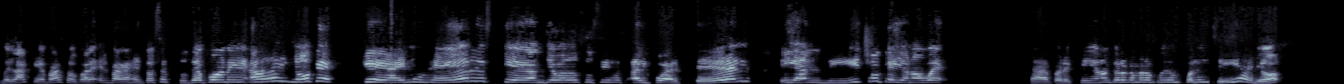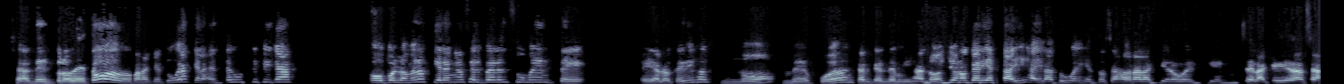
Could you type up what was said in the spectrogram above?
¿verdad? ¿Qué pasó? ¿Cuál es el bagaje? Entonces tú te pones, ay, no, que, que hay mujeres que han llevado a sus hijos al cuartel y han dicho que yo no voy, o sea, pero es que yo no quiero que me lo cuide un policía. Yo, o sea, dentro de todo, para que tú veas que la gente justifica, o por lo menos quieren hacer ver en su mente, ella lo que dijo es, no me puedo encargar de mi hija. No, yo no quería esta hija y la tuve y entonces ahora la quiero ver quién se la queda. O sea,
